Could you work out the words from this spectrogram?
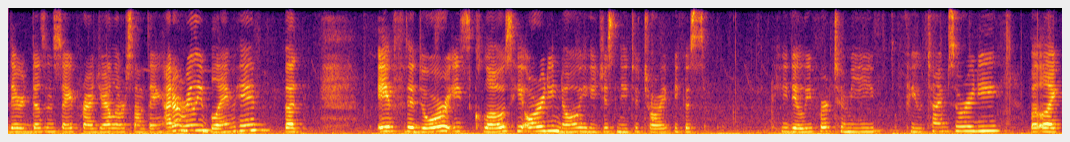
there doesn't say fragile or something. I don't really blame him but if the door is closed he already know he just need to throw it because he delivered to me a few times already but like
